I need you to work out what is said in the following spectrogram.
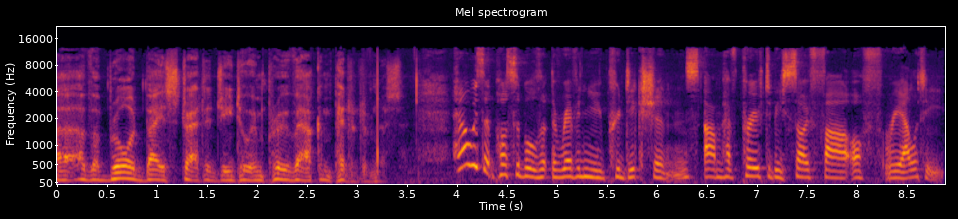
of a broad-based strategy to improve our competitiveness. How is it possible that the revenue predictions um, have proved to be so far off reality?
